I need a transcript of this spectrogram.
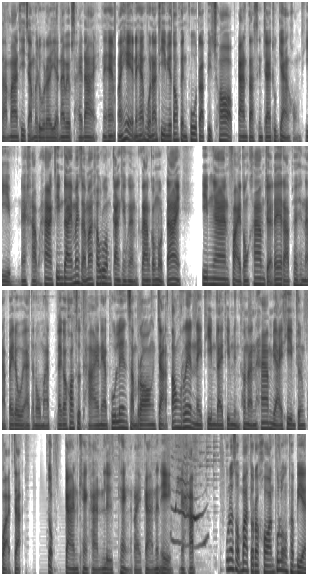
สามารถที่จะมาดูรายละเอียดในเว็บไซต์ได้นะฮะหมายเหตุนะครับหัวหน้าทีมจะต้องเป็นผู้รับผิดชอบการตัดสินใจทุกอย่างของทีมนะครับหากทีมใดไม่สามารถเข้าร่วมการแข่งขันตามกำหนดได้ ทีมงานฝ่ายตรงข้ามจะได้รับชัยชนะไปโดยอัตโนมัติ และก็ข้อสุดท้ายเนี่ยผู้เล่นสำรองจะต้องเล่นในทีมใดทีมหนึ่งเท่านั้นห้ามย้ายทีมจนกว่าจะจบการแข่งขันหรือแข่งรายการนั่นเองนะครับ คุณสมบัติตัวละครผู้ลงทะเบียน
